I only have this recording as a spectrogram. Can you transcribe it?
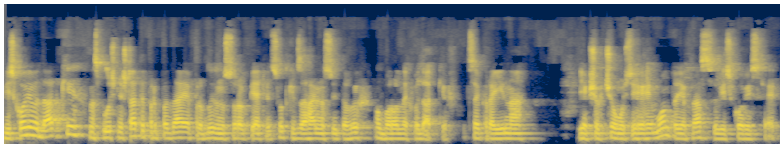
Військові видатки на Сполучені Штати припадає приблизно 45% загальносвітових оборонних видатків. Це країна, якщо в чомусь гегемон, то якраз в військовій сфері.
